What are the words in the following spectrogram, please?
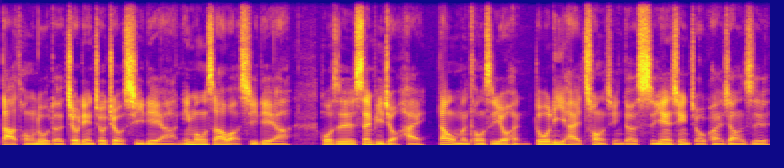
大通路的九点九九系列啊、柠檬沙瓦系列啊，或是生啤酒嗨。但我们同时有很多厉害创新的实验性酒款，像是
